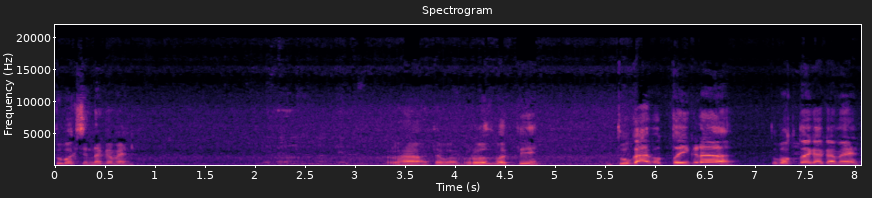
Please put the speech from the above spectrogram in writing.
तू बघशील ना कमेंट मी हा तेव्हा रोज बघते. तू काय बघतो इकडं? तू बघतोय का कमेंट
